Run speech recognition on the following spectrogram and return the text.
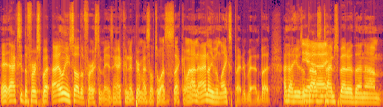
And actually, the first, but I only saw the first Amazing. I couldn't bring myself to watch the second one. I, I don't even like Spider Man, but I thought he was a yeah, thousand I, times better than um,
